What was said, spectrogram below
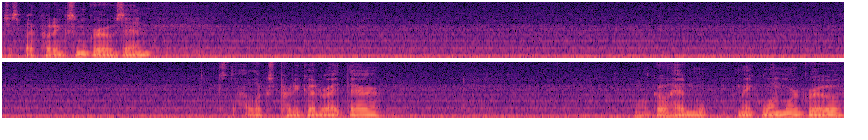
Just by putting some grooves in. So that looks pretty good right there. We'll go ahead and make one more groove.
